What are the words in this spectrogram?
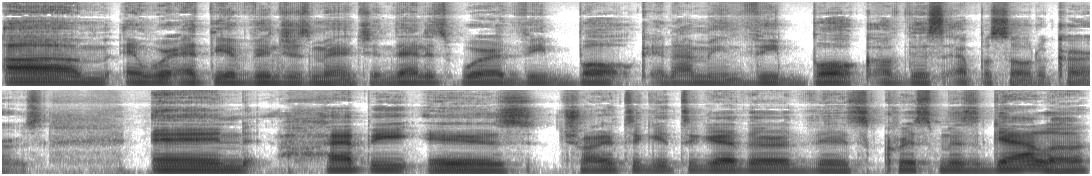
Um, and we're at the Avengers Mansion. That is where the bulk, and I mean the bulk of this episode occurs. And Happy is trying to get together this Christmas gala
